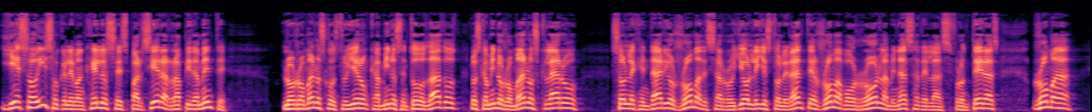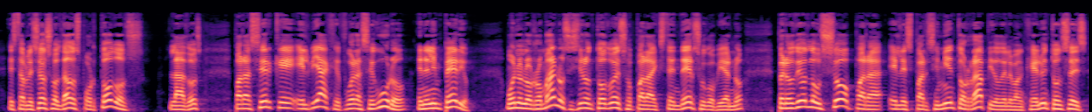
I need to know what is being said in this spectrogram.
y eso hizo que el Evangelio se esparciera rápidamente. Los romanos construyeron caminos en todos lados. Los caminos romanos, claro, son legendarios. Roma desarrolló leyes tolerantes. Roma borró la amenaza de las fronteras. Roma estableció soldados por todos lados para hacer que el viaje fuera seguro en el imperio. Bueno, los romanos hicieron todo eso para extender su gobierno, pero Dios lo usó para el esparcimiento rápido del Evangelio. Entonces,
